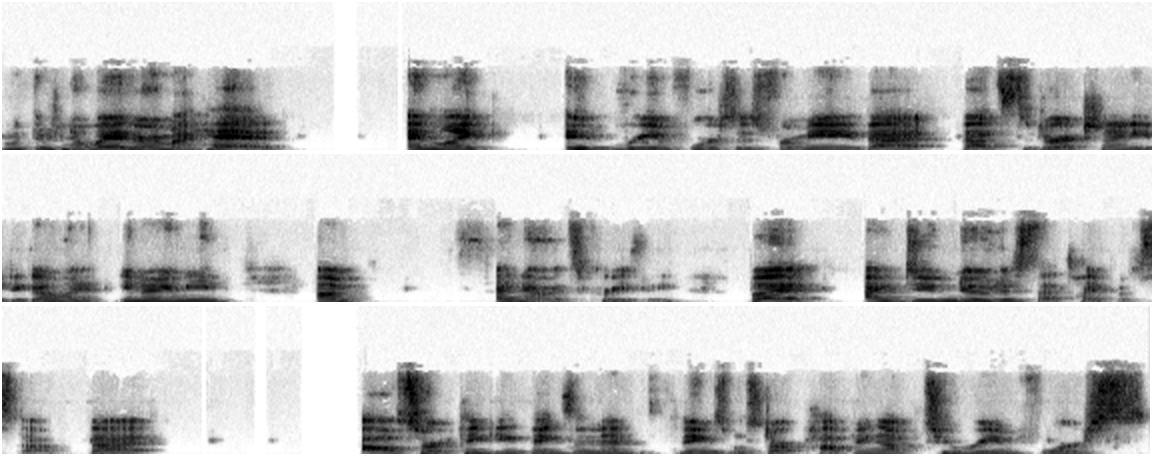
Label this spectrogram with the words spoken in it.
I'm like, there's no way they're in my head. And like it reinforces for me that that's the direction I need to go in. You know what I mean? Um, I know it's crazy, but I do notice that type of stuff that I'll start thinking things and then things will start popping up to reinforce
